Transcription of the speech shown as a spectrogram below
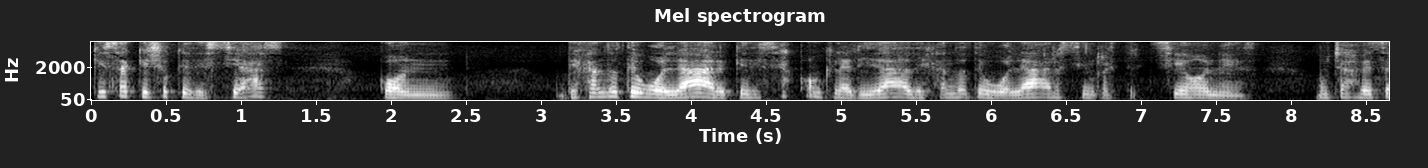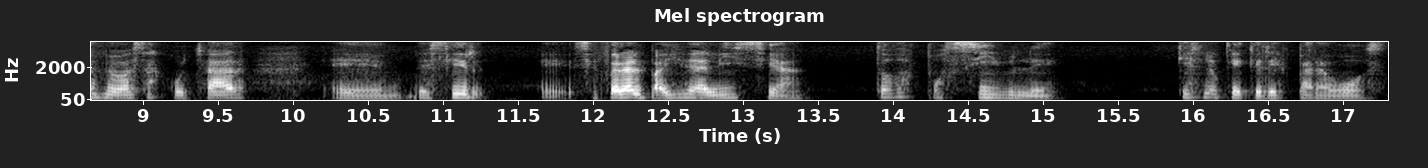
¿Qué es aquello que deseas con dejándote volar, que deseas con claridad, dejándote volar sin restricciones? Muchas veces me vas a escuchar eh, decir, eh, si fuera el país de Alicia, todo es posible. ¿Qué es lo que querés para vos?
